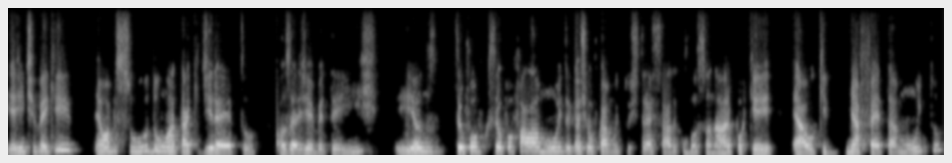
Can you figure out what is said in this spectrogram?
E a gente vê que é um absurdo, um ataque direto aos LGBTIs. E eu, se, eu for, se eu for falar muito, eu acho que eu vou ficar muito estressada com o Bolsonaro, porque é algo que me afeta muito,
